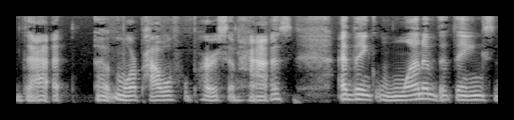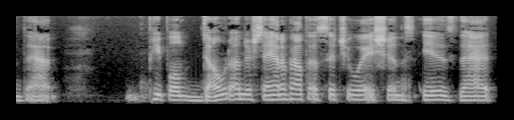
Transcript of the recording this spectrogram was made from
that a more powerful person has. I think one of the things that people don't understand about those situations is that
